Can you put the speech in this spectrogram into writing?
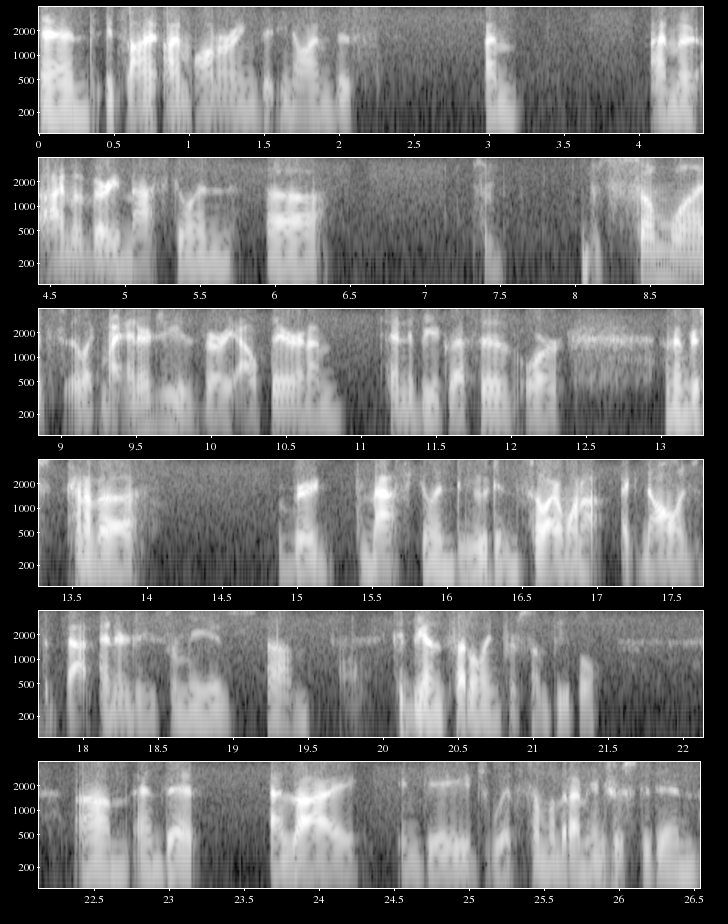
and it's I, I'm honoring that you know I'm this I'm I'm a I'm a very masculine uh, sort of somewhat like my energy is very out there and I'm tend to be aggressive or and I'm just kind of a very masculine dude and so I want to acknowledge that that energy for me is um could be unsettling for some people. Um, and that as I engage with someone that I'm interested in,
